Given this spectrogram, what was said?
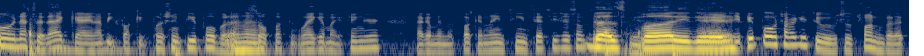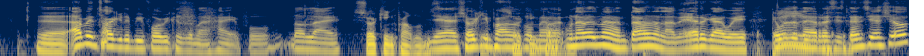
going after that guy, and I'd be fucking pushing people, but Uh-huh. I'm so fucking wagging my finger like I'm in the fucking 1950s or something. That's funny, dude. and people target you, which is fun, but it, Yeah, I've been targeted before because of my height, fool. No lie. Short king problems. Yeah, shorting problems, fool. Short king Me- problems. Una vez me aventaron a la verga, güey. It was in Dude. a Resistencia show.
